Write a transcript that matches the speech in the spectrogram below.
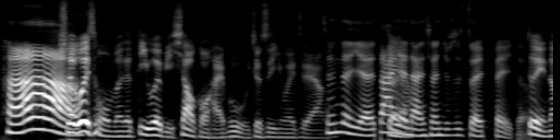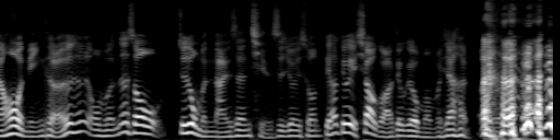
哈！所以为什么我们的地位比校狗还不如，就是因为这样。真的耶，大一男生就是最废的。对，然后我宁可就是我们那时候就是我们男生寝室就会说，不要丢给校狗啊，丢给我们，我们现在很饿。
